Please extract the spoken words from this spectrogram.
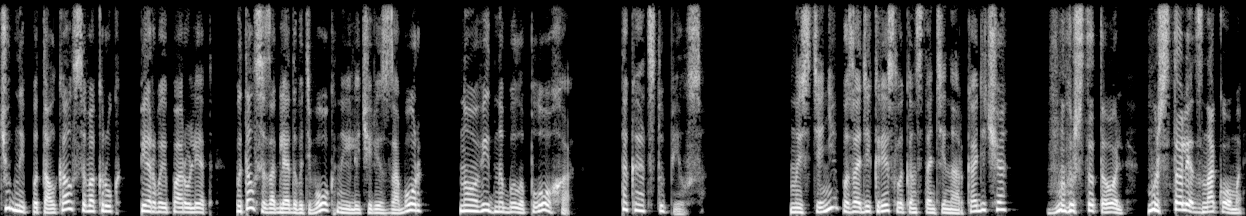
Чудный потолкался вокруг первые пару лет, пытался заглядывать в окна или через забор, но видно было плохо, так и отступился. На стене позади кресла Константина Аркадьевича «Ну что ты, Оль, мы ж сто лет знакомы».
